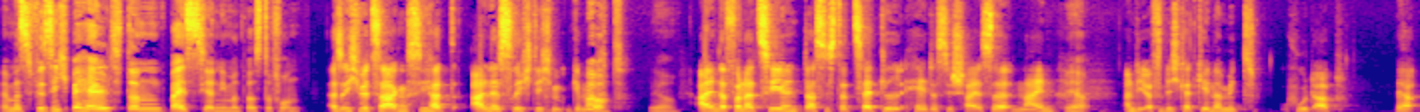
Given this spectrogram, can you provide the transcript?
Wenn man es für sich behält, dann weiß ja niemand was davon. Also ich würde sagen, sie hat alles richtig gemacht. Ja, Allen davon erzählen, das ist der Zettel, hey, das ist scheiße, nein. ja. An die Öffentlichkeit gehen damit, Hut ab. Ja.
